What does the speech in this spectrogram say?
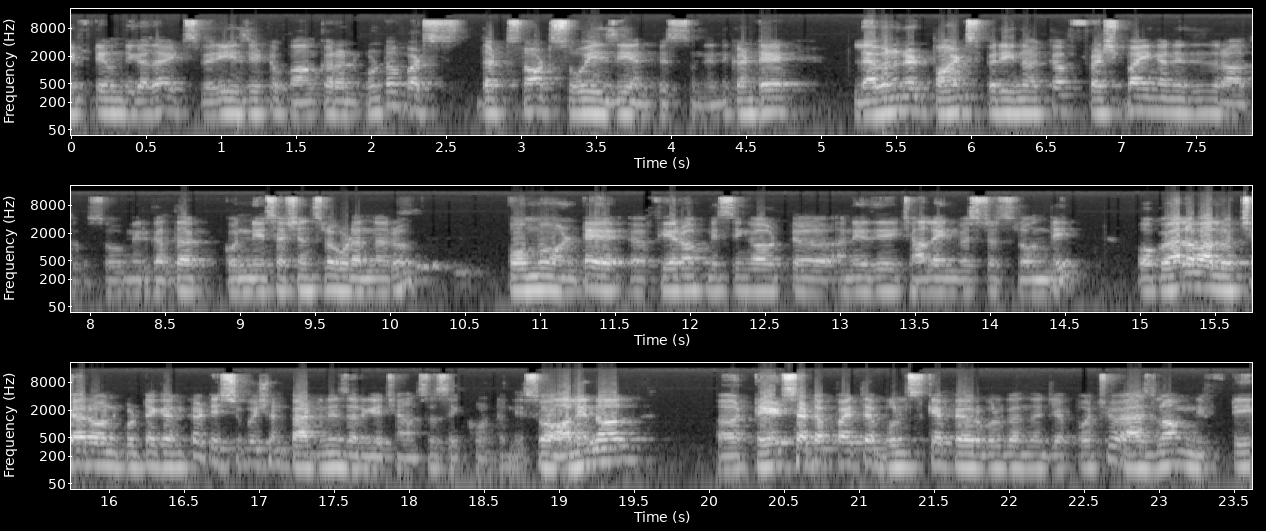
నిఫ్టీ ఉంది కదా it's very easy to conquer అనుకుంటాం but that's not so easy అనిపిస్తుంది. ఎందుకంటే లెవెన్ హండ్రెడ్ పాయింట్స్ పెరిగినాక ఫ్రెష్ బయింగ్ అనేది రాదు. సో మీరు గత కొన్ని సెషన్స్లో కూడా అన్నారు హోమో అంటే ఫియర్ ఆఫ్ మిస్సింగ్ అవుట్ అనేది చాలా ఇన్వెస్టర్స్లో ఉంది. ఒకవేళ వాళ్ళు వచ్చారు అనుకుంటే కనుక డిస్ట్రిబ్యూషన్ ప్యాటర్నే జరిగే ఛాన్సెస్ ఎక్కువ ఉంటుంది. So all in all trade setup అయితే బుల్స్ కే ఫేవరబుల్గా ఉందని చెప్పొచ్చు. As long Nifty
